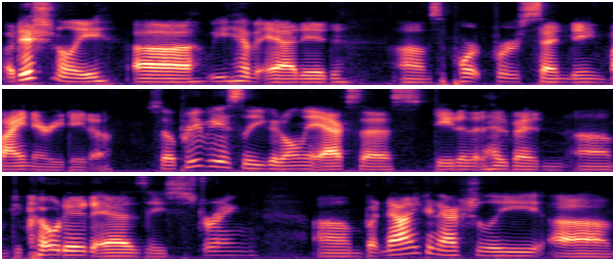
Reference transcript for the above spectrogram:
Additionally, uh, we have added um, support for sending binary data. So previously, you could only access data that had been um, decoded as a string um, but now you can actually um,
